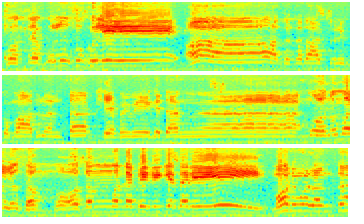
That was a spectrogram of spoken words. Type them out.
పుత్రకులు సుఖులే. ఆ ధృతరాష్ట్రుని కుమారులంతా క్షేమమే గతంగా. మనుమలు సమ్మోదమ్మున పెరిగెదరే మనుమలంతా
